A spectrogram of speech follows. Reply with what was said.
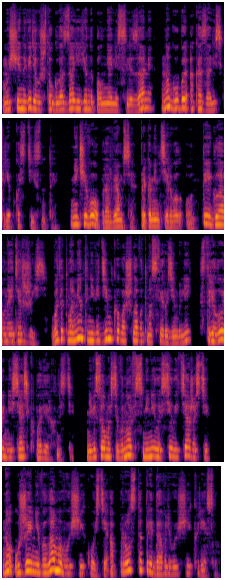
Мужчина видел, что глаза ее наполнялись слезами, но губы оказались крепко стиснуты. «Ничего, прорвемся», — прокомментировал он. «Ты, главное, держись». В этот момент невидимка вошла в атмосферу Земли, стрелой несясь к поверхности. Невесомость вновь сменилась силой тяжести, но уже не выламывающие кости, а просто придавливающие кресло.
